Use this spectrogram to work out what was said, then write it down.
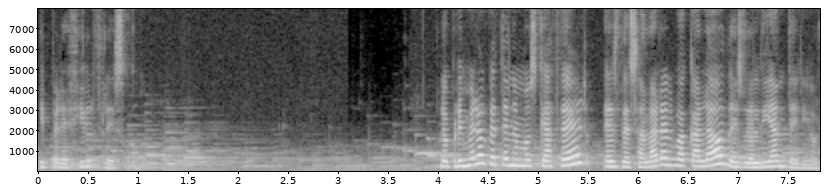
y perejil fresco. Lo primero que tenemos que hacer es desalar el bacalao desde el día anterior.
